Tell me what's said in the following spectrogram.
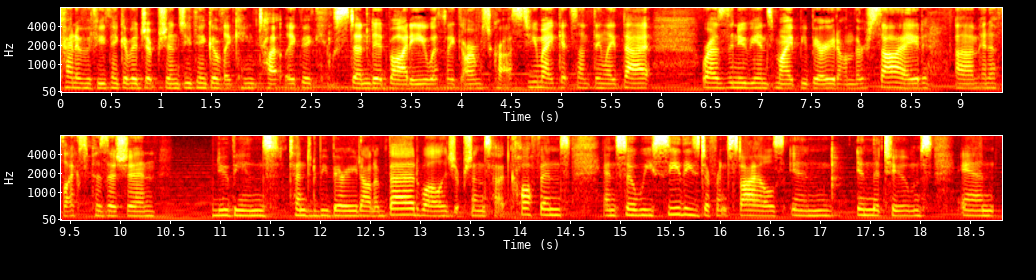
kind of if you think of Egyptians, you think of like King Tut, like the extended body with like arms crossed. So you might get something like that, whereas the Nubians might be buried on their side um, in a flex position. Nubians tended to be buried on a bed while Egyptians had coffins, and so we see these different styles in in the tombs and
